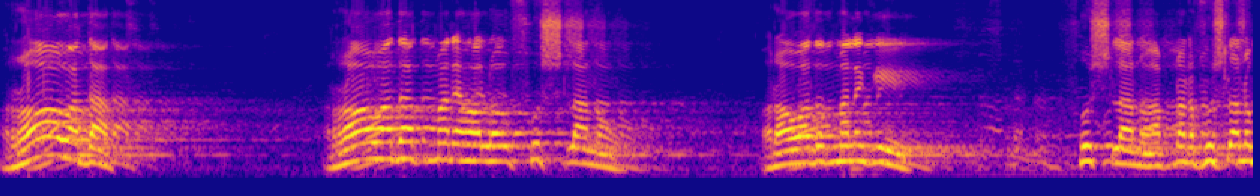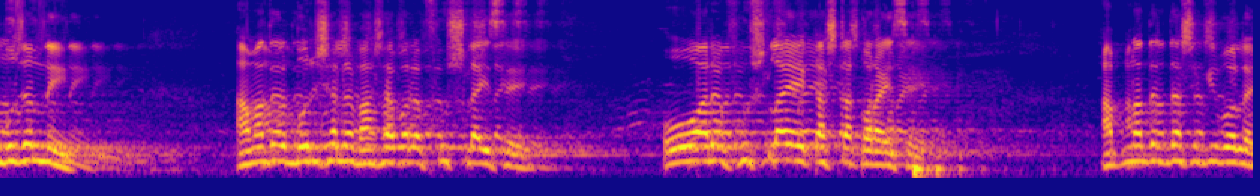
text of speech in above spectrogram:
রাওয়াদাত রাওয়াদাত মানে হলো ফুসলানো রাওয়াদাত মানে কি ফুসলানো, আপনারা ফুসলানো বুঝেননি আমাদের বরিশালের ভাষা বলে ফুসলাইছে। ও আরে ফুসলাই এই কাজটা করাইছে। আপনাদের দেশে কি বলে?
